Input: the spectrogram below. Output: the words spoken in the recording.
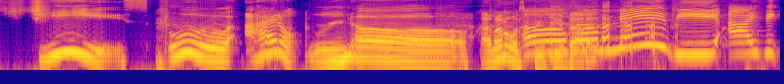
jeez. Ooh, I don't know. I don't know what's goofy Oh, about well, it. maybe. I think,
